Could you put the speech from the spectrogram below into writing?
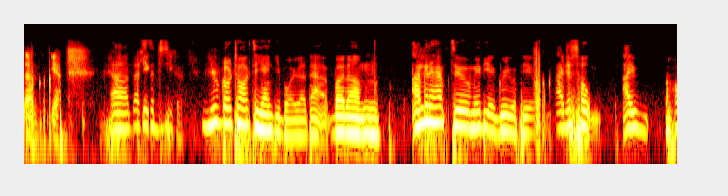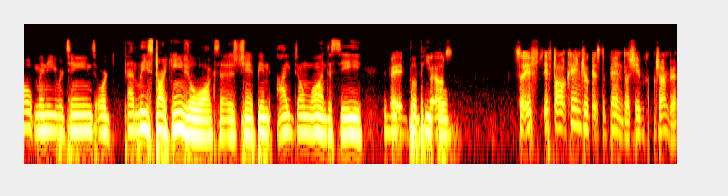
Um. Yeah. Uh, that's You- the, you go. you go talk to Yankee Boy about that. But um, I'm gonna have to maybe agree with you. I just hope I hope Minnie retains, or at least Dark Angel walks as champion. I don't want to see the Hey, beautiful people. else- So if if Dark Angel gets the pin, does she become champion?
